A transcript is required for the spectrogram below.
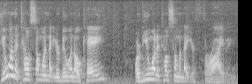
do you want to tell someone that you're doing okay? Or do you want to tell someone that you're thriving?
